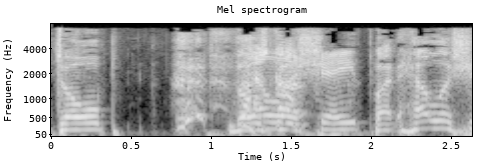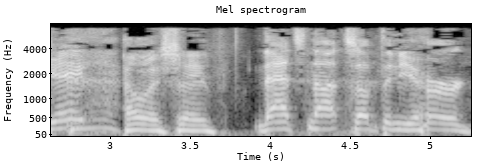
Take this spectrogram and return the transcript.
dope. Those Hella kind- shape. But hella shape, Hella shape. that's not something you heard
